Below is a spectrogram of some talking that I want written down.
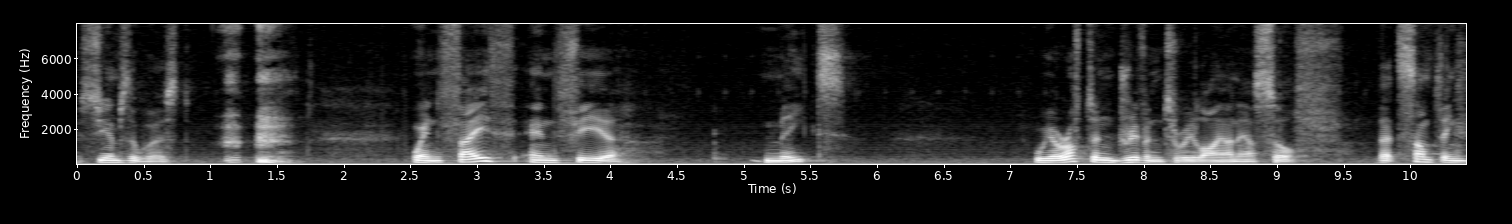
Assumes the worst. when faith and fear meet, we are often driven to rely on ourselves. That's something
